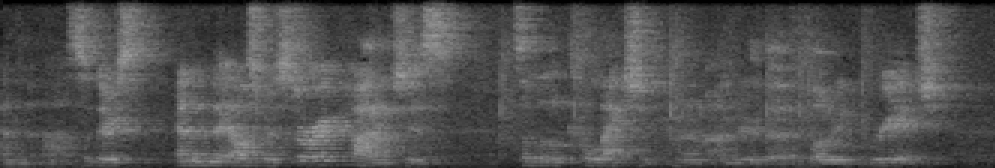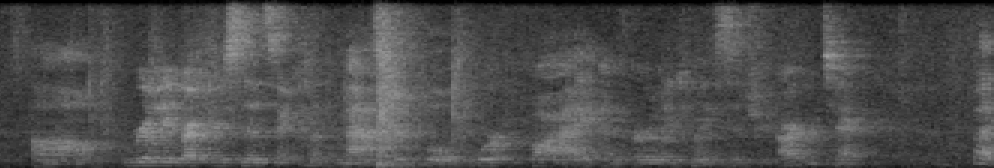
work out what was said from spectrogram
And uh, so there's, and then the Ellsworth Story Cottages, it's a little collection kind of under the floating bridge, um, really represents a kind of masterful work by an early 20th century architect. But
